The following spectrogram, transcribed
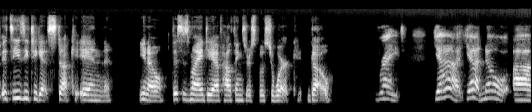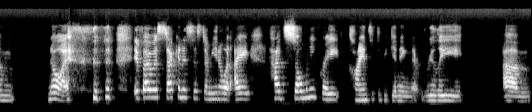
it's easy to get stuck in, you know, this is my idea of how things are supposed to work. Go. Right. Yeah, yeah. No, um no, I if I was stuck in a system, you know what? I had so many great clients at the beginning that really um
